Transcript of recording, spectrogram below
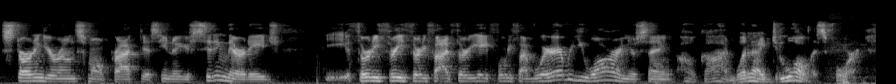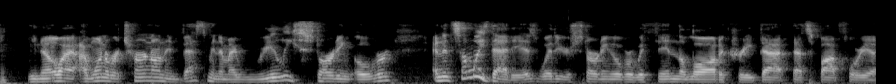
starting your own small practice, you know, you're sitting there at age 33, 35, 38, 45, wherever you are, and you're saying, oh God, what did I do all this for? you know, I, I want a return on investment. Am I really starting over? And in some ways, that is whether you're starting over within the law to create that that spot for you,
